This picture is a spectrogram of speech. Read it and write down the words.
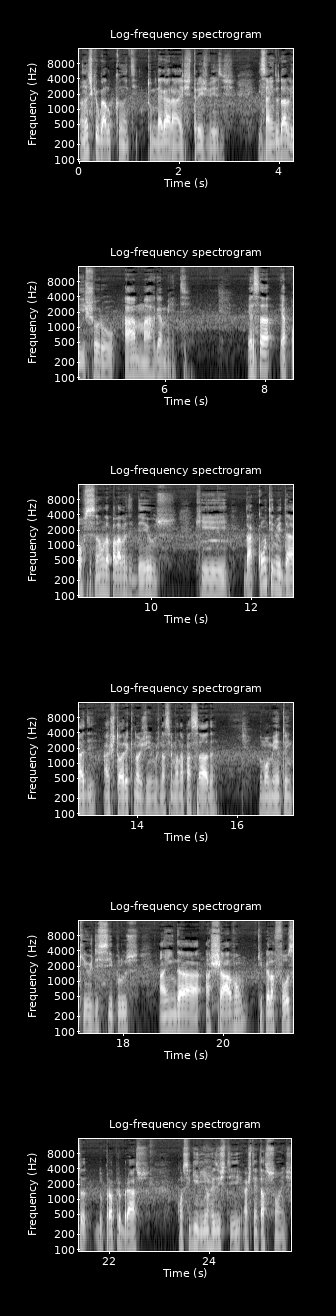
Antes que o galo cante, tu me negarás três vezes. E saindo dali, chorou amargamente. Essa é a porção da palavra de Deus que dá continuidade à história que nós vimos na semana passada no momento em que os discípulos ainda achavam que, pela força do próprio braço, conseguiriam resistir às tentações.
